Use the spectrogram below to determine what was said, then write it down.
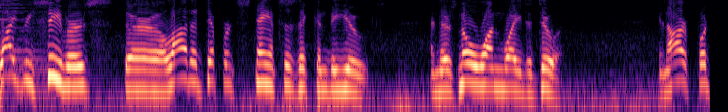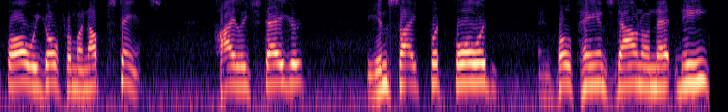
Wide receivers, there are a lot of different stances that can be used, and there's no one way to do it. In our football, we go from an up stance, highly staggered, the inside foot forward, and both hands down on that knee,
